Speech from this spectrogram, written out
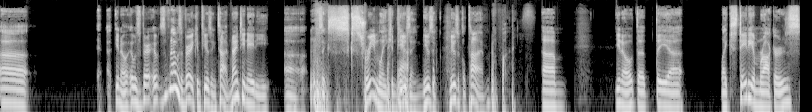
uh you know it was very it was that was a very confusing time. 1980 uh was ex- extremely confusing music musical time. Um you know the the uh like stadium rockers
